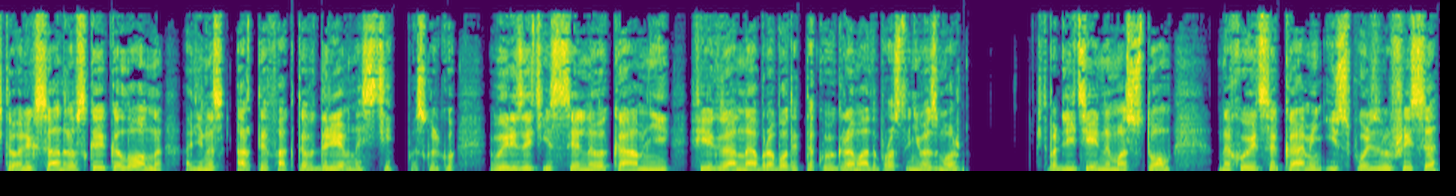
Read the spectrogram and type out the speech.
что Александровская колонна — один из артефактов древности, поскольку вырезать из цельного камня и филигранно обработать такую громаду просто невозможно, что под Литейным мостом находится камень, использовавшийся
